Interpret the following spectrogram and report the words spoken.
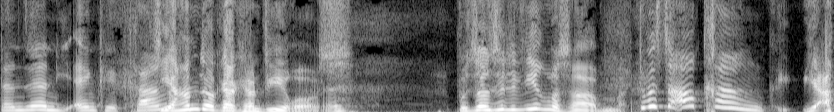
Dann werden die Enkel krank. die haben doch gar kein Virus. Wo sollen sie den Virus haben? Du bist doch auch krank. Ja,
